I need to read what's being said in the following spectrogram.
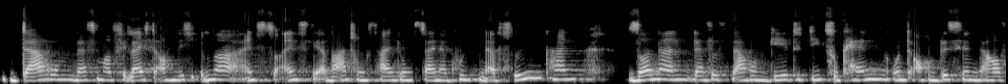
darum, dass man vielleicht auch nicht immer eins zu eins die Erwartungshaltung seiner Kunden erfüllen kann, sondern dass es darum geht, die zu kennen und auch ein bisschen darauf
